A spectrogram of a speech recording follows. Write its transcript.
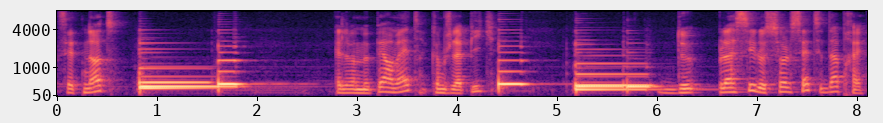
Cette note, elle va me permettre, comme je la pique, de placer le Sol 7 d'après.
